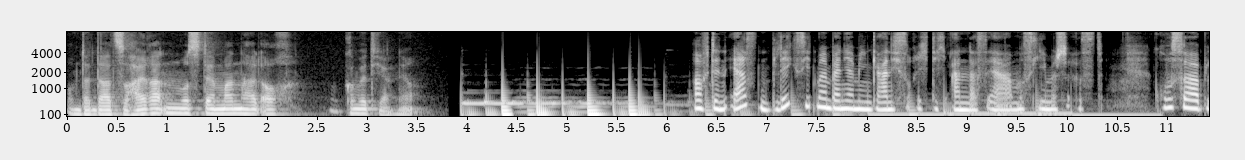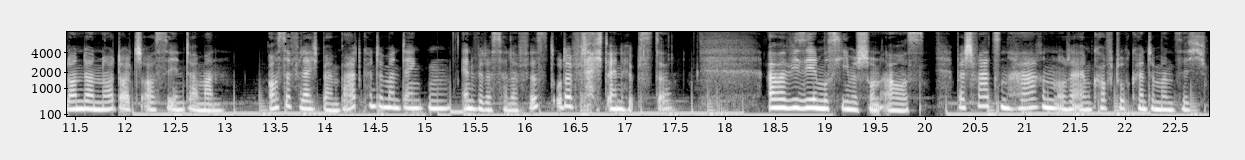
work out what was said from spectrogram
um dann da zu heiraten, muss der Mann halt auch konvertieren, ja. Auf den ersten Blick sieht man Benjamin gar nicht so richtig an, dass er muslimisch ist. Großer, blonder, norddeutsch aussehender Mann. Außer vielleicht beim Bart könnte man denken, entweder Salafist oder vielleicht ein Hipster. Aber wie sehen Muslime schon aus? Bei schwarzen Haaren oder einem Kopftuch könnte man sich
